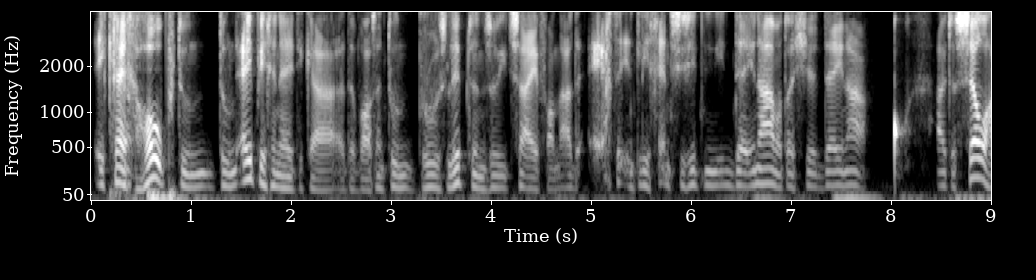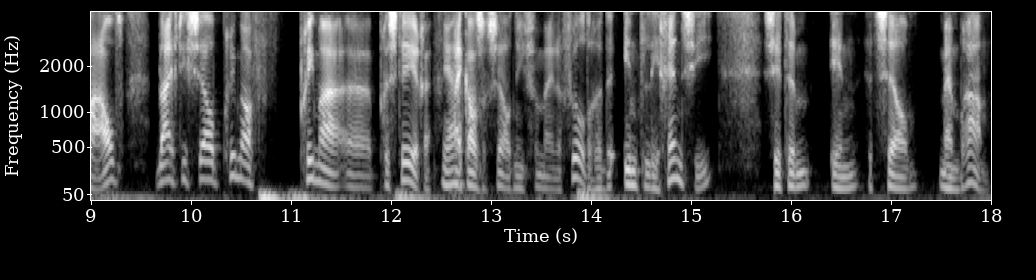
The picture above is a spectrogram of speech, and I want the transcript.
Ik kreeg hoop toen, toen epigenetica er was en toen Bruce Lipton zoiets zei van, nou de echte intelligentie zit niet in DNA, want als je DNA uit de cel haalt, blijft die cel prima, prima eh, presteren. Ja. Hij kan zichzelf niet vermenigvuldigen. De intelligentie zit hem in het celmembraan.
